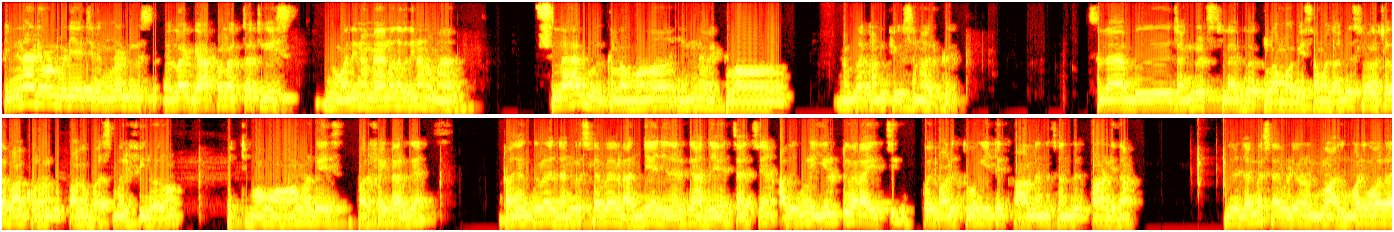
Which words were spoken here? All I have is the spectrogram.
பின்னாடி ஒன்று ரெடி ஆச்சு எனக்கு முன்னாடி எல்லா கேப் எல்லாம் வச்சாச்சு கைஸ் இப்போ பார்த்தீங்கன்னா மேலே வந்து பார்த்தீங்கன்னா நம்ம ஸ்லாப் வைக்கலாமா? என்ன வைக்கலாம்? அதுதான் கன்ஃபியூஷனாக இருக்குது ஸ்லாபு ஜங்கிள் ஸ்லாப் வைக்கலாமா கைஸ் நம்ம ஜங்கிள் ஸ்லாப் வச்சா தான் பார்க்க ஓரளவுக்கு பார்க்க பஸ் மாதிரி ஃபீல் வரும். வச்சு போவோம் ஆமாம் கைஸ் பர்ஃபெக்டாக இருக்குது அதுக்குள்ள ஜங்கிள் ஸ்லாப் எங்கிட்ட அஞ்சே அஞ்சு தான் இருக்குது அஞ்சே வச்சாச்சு. அதுக்குள்ளே இருட்டு வேறு ஆயிடுச்சு. போய் பாடு தூங்கிட்டு காலில் இருந்து வந்து பண்ணி தான் இதில் ஜங்கிள் ஸ்லாப் ரெடி பண்ணணுமோ அதுக்கு முன்னாடி முதல்ல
